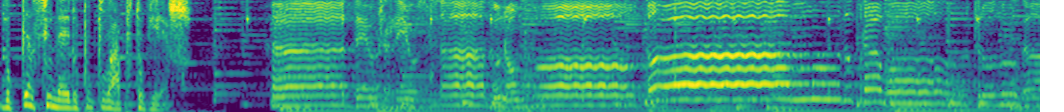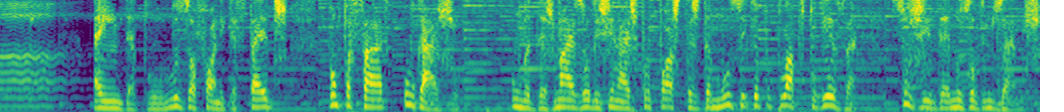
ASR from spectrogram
do cancioneiro popular português. Adeus, Rio Sado, não volto, mudo para outro lugar. Ainda pelo Lusofónica Stage vão passar O Gajo, uma das mais originais propostas da música popular portuguesa, surgida nos últimos anos.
